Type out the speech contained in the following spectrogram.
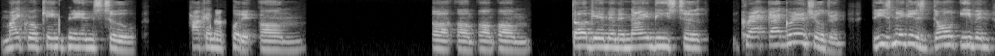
micro kingpins to how can I put it? Um, uh, um, um, um, thugging in the '90s to crack our grandchildren. These niggas don't even.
